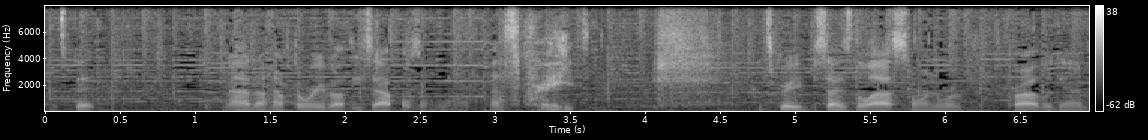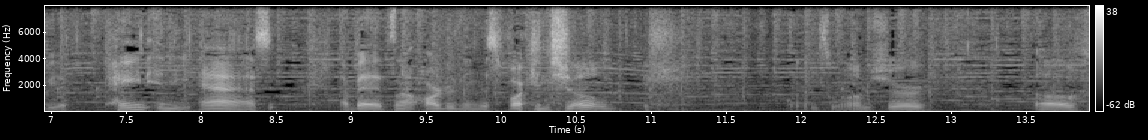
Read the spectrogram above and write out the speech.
That's good. Now I don't have to worry about these apples anymore. That's great. That's great. Besides the last one, we're probably gonna be a pain in the ass. I bet it's not harder than this fucking jump. That's what I'm sure of.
